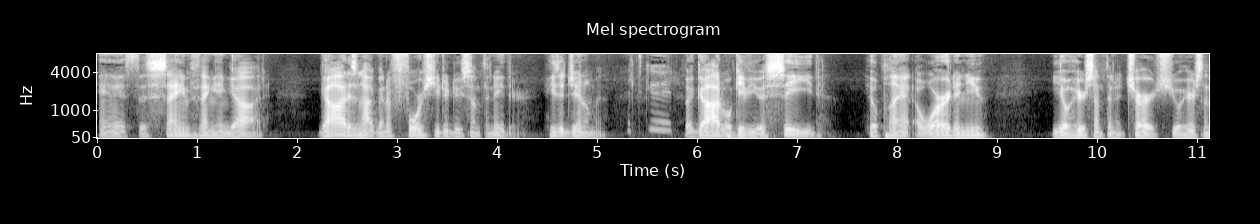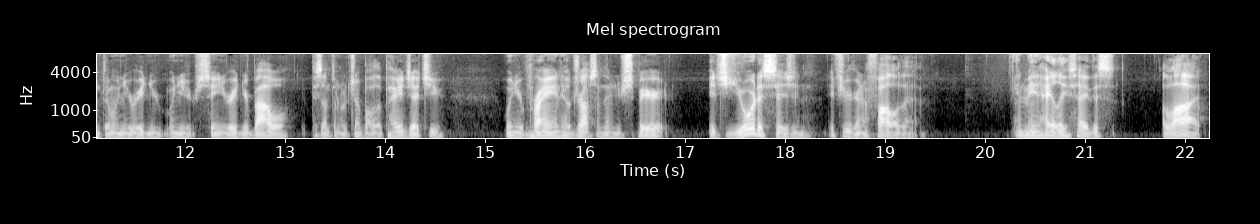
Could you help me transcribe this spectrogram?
And it's the same thing in God. God is not going to force you to do something either. He's a gentleman. That's good. But God will give you a seed. He'll plant a word in you. You'll hear something at church. You'll hear something when you're reading your when you're seeing you're reading your Bible. Something will jump off the page at you. When you're praying, he'll drop something in your spirit. It's your decision if you're going to follow that. And me and Haley say this a lot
